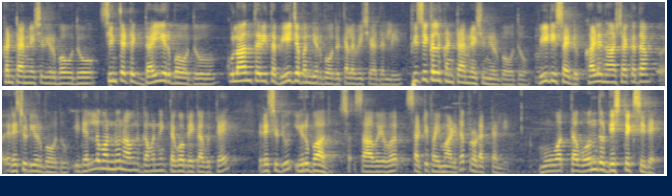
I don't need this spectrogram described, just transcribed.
ಕಂಟಾಮಿನೇಷನ್ ಇರಬಹುದು ಸಿಂಥೆಟಿಕ್ ಡೈ ಇರಬಹುದು, ಕುಲಾಂತರಿತ ಬೀಜ ಬಂದಿರಬಹುದು ಕೆಲ ವಿಷಯದಲ್ಲಿ. ಫಿಸಿಕಲ್ ಕಂಟ್ಯಾಮಿನೇಷನ್ ಇರಬಹುದು ವಿಡಿಸೈಡ್ ಕಳೆನಾಶಕದ ರೆಸಿಡ್ಯೂ ಇರಬಹುದು. ಇದೆಲ್ಲವನ್ನು ನಾವು ಗಮನಕ್ಕೆ ತಗೋಬೇಕಾಗುತ್ತೆ. ರೆಸಿಡ್ಯೂ ಇರಬಾರ್ದು ಸಾವಯವ ಸರ್ಟಿಫೈ ಮಾಡಿದ ಪ್ರಾಡಕ್ಟಲ್ಲಿ ಮೂವತ್ತ ಒಂದು ಡಿಸ್ಟ್ರಿಕ್ಸ್ ಇದೆ.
